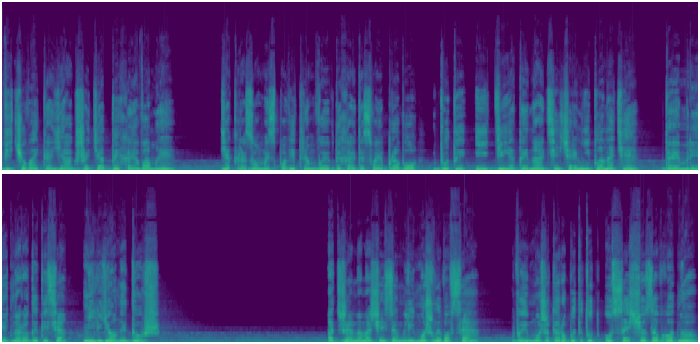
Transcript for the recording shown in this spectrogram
Відчувайте, як життя дихає вами, як разом із повітрям ви вдихаєте своє право бути і діяти на цій чарівній планеті, де мріють народитися мільйони душ. Адже на нашій землі можливо все. Ви можете робити тут усе, що завгодно.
